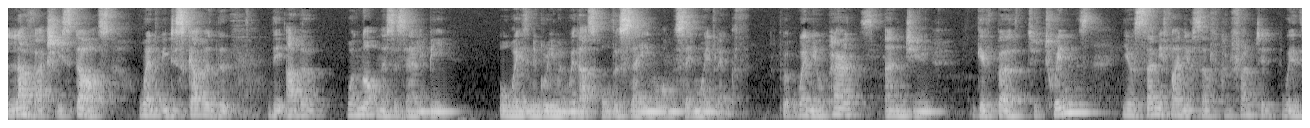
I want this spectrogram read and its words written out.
love actually starts when we discover that the other will not necessarily be always in agreement with us or the same or on the same wavelength. But when you're parents and you give birth to twins, you'll suddenly find yourself confronted with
